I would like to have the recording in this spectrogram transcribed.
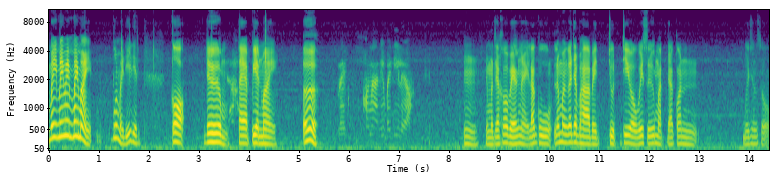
ไม่ไม่ไม่ไม่ใหม่พูดใหม่ดิเดียนเกาะเดิมแต่เปลี่ยนใหม่ เออในข้างหน้านี้ไปนี่เลยเหรอะอืมเดี๋ยวมันจะเข้าไปข้างในแล้วกู แล้วมันก็จะพาไปจุดที่เอาไว้ซื้อหมัดดรากอนเวอร์ชันสอง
